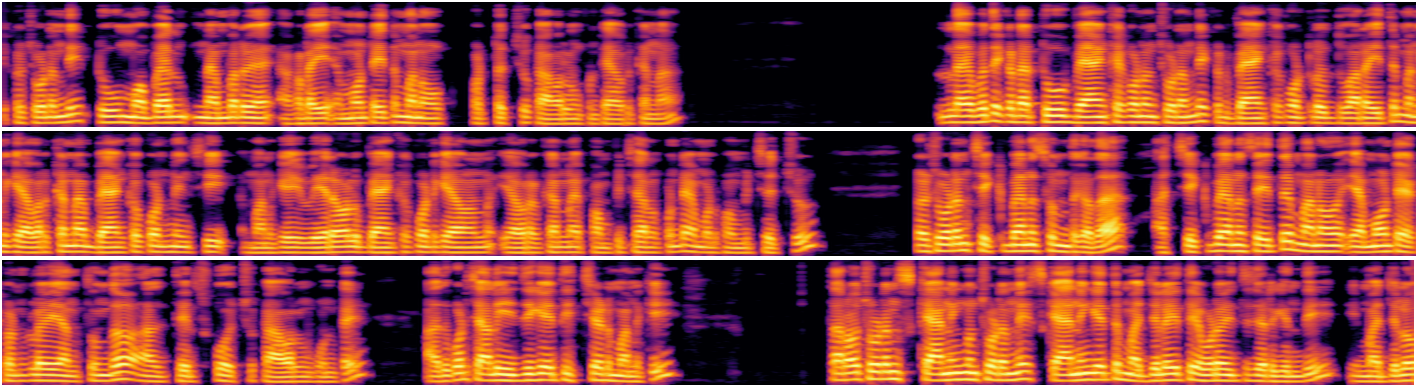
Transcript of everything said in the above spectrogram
ఇక్కడ చూడండి టూ మొబైల్ నెంబర్ అక్కడ అమౌంట్ అయితే మనం కొట్టచ్చు కావాలనుకుంటే ఎవరికైనా. లేకపోతే ఇక్కడ టూ బ్యాంక్ అకౌంట్ చూడండి ఇక్కడ బ్యాంక్ అకౌంట్ల ద్వారా అయితే మనకి ఎవరికైనా బ్యాంక్ అకౌంట్ నుంచి మనకి వేరే వాళ్ళ బ్యాంక్ అకౌంట్కి ఎవరికైనా పంపించాలనుకుంటే అమౌంట్ పంపించవచ్చు ఇక్కడ చూడండి చెక్ బ్యాలెన్స్ ఉంది కదా. ఆ చెక్ బ్యాలెన్స్ అయితే మనం అమౌంట్ అకౌంట్లో ఎంత ఉందో అది తెలుసుకోవచ్చు కావాలనుకుంటే. అది కూడా చాలా ఈజీగా అయితే ఇచ్చాడు మనకి. తర్వాత చూడండి స్కానింగ్ చూడండి. స్కానింగ్ అయితే మధ్యలో అయితే ఇవ్వడం అయితే జరిగింది. ఈ మధ్యలో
